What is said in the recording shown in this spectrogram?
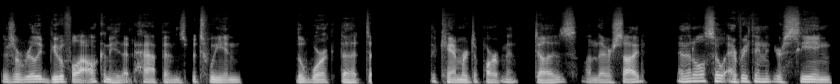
there's a really beautiful alchemy that happens between the work that uh, the camera department does on their side. And then also everything that you're seeing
